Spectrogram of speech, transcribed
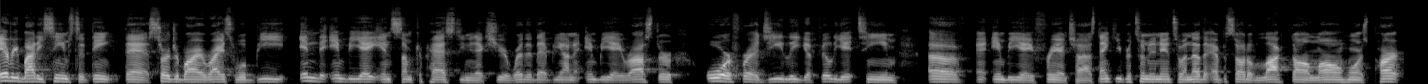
everybody seems to think that Sir'Jabari Rice will be in the NBA in some capacity next year, whether that be on an NBA roster or for a G League affiliate team of an NBA franchise. Thank you for tuning in to another episode of Locked On Longhorns, part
